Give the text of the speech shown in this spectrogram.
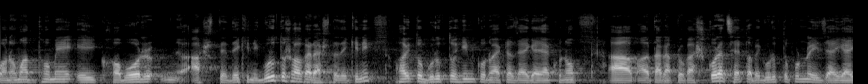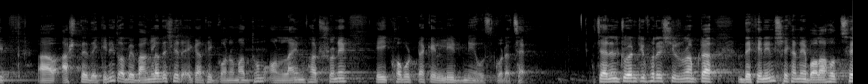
গণমাধ্যমে এই খবর আসতে দেখিনি, গুরুত্ব সহকারে আসতে দেখিনি। হয়তো গুরুত্বহীন কোনো একটা জায়গায় এখনও তারা প্রকাশ করেছে, তবে গুরুত্বপূর্ণ এই জায়গায় আসতে দেখিনি। তবে বাংলাদেশের একাধিক গণমাধ্যম অনলাইন ভার্সনে এই খবরটাকে লিড নিউজ করেছে। চ্যানেল টোয়েন্টি ফোরের শিরোনামটা দেখে নিন। সেখানে বলা হচ্ছে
